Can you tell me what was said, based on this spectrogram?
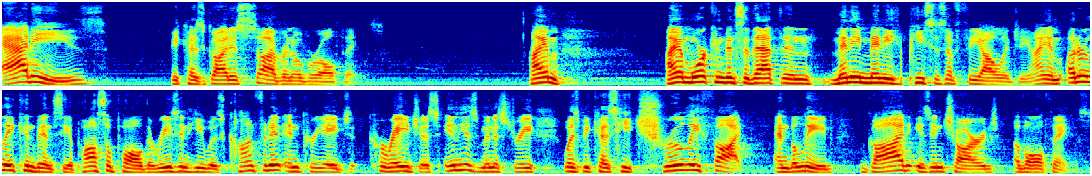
at ease because God is sovereign over all things. I am, I am more convinced of that than many, many pieces of theology. I am utterly convinced the Apostle Paul, the reason he was confident and courageous in his ministry was because he truly thought and believed God is in charge of all things.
